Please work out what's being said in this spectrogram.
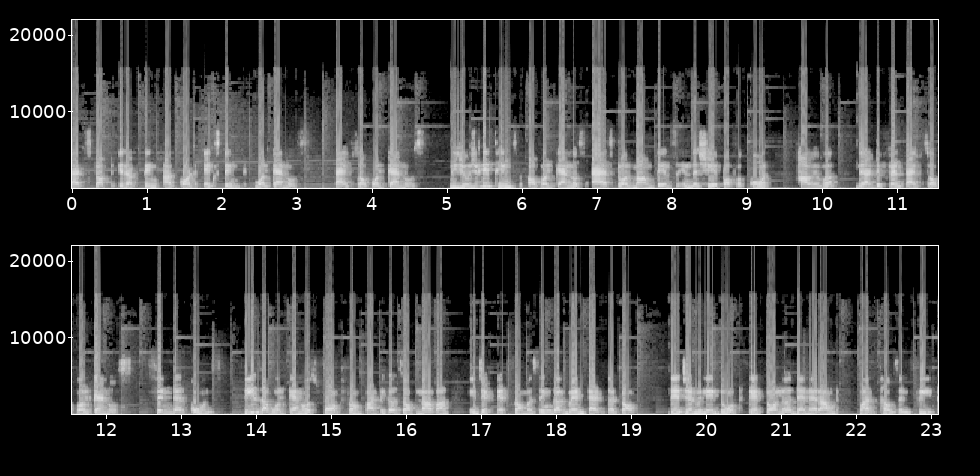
that stopped erupting are called extinct volcanoes. Types of volcanoes We usually think of volcanoes as tall mountains in the shape of a cone. However, there are different types of volcanoes. Cinder cones. These are volcanoes formed from particles of lava ejected from a single vent at the top. They generally don't get taller than around 1000 feet.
